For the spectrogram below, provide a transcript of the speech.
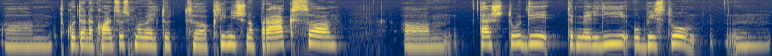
Um, tako da na koncu smo imeli tudi uh, klinično prakso. Um, ta študij temelji v bistvu. Um,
